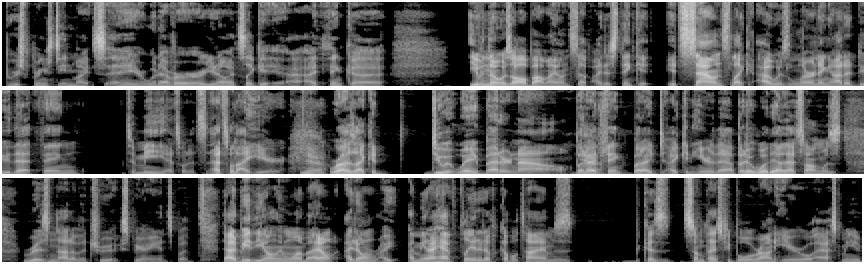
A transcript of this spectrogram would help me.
Bruce Springsteen might say or whatever or you know it's like it, I, I think uh even though it was all about my own stuff I just think it it sounds like I was learning how to do that thing to me that's what it's that's what I hear yeah. whereas I could do it way better now but I think but I, I can hear that but it would yeah that song was risen out of a true experience but that would be the only one but I don't I don't I, I mean I have played it a couple times because sometimes people around here will ask me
